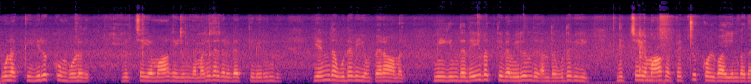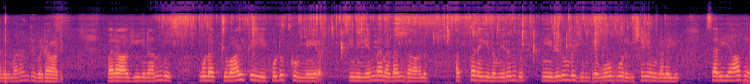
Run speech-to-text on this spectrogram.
உனக்கு இருக்கும் பொழுது நிச்சயமாக இந்த மனிதர்களிடத்திலிருந்து எந்த உதவியும் பெறாமல் நீ இந்த தெய்வத்திடம் இருந்து அந்த உதவியை நிச்சயமாக பெற்றுக்கொள்வாய் என்பதனை மறந்து விடாதே வராகியின் அன்பு உனக்கு வாழ்க்கையை கொடுக்கும் நேரம். இனி என்ன நடந்தாலும் அத்தனையிலும் இருந்தும் நீ விரும்புகின்ற ஒவ்வொரு விஷயங்களையும் சரியாக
